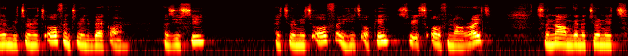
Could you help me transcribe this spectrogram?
then we turn it off and turn it back on. As you see I turn it off I hit OK. So it's off now right? So now I'm gonna turn it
